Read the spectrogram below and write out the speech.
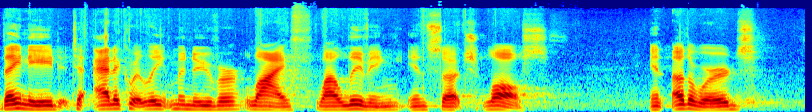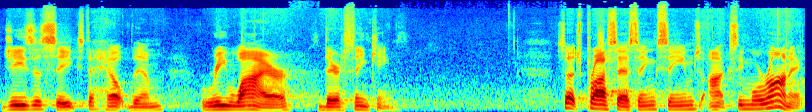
they need to adequately maneuver life while living in such loss. In other words, Jesus seeks to help them rewire their thinking. Such processing seems oxymoronic,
